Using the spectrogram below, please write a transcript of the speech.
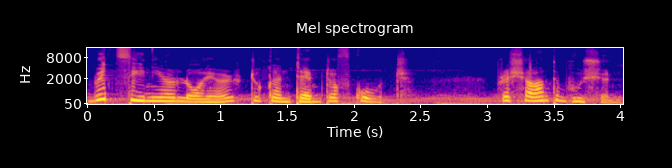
which senior lawyer to contempt of court? Prashant Bhushan.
